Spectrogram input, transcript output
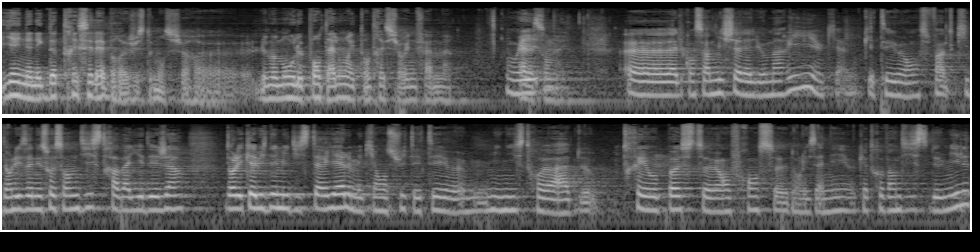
Il y a une anecdote très célèbre justement sur euh, le moment où le pantalon est entré sur une femme oui. Euh, elle concerne Michel Alliot-Marie, qui, qui, était, enfin, qui dans les années 70 travaillait déjà dans les cabinets ministériels, mais qui a ensuite été euh, ministre à de très haut poste en France dans les années 90-2000.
